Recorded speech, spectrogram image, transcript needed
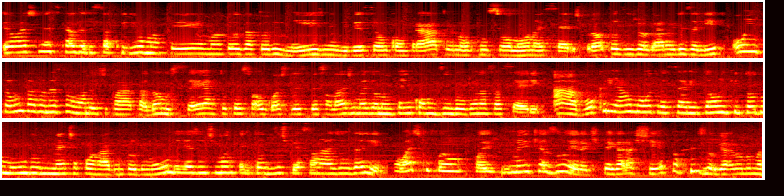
Eu acho que nesse caso eles só queriam manter, manter os atores mesmo, devia ser um contrato e não funcionou nas séries próprias e jogaram eles ali. Ou então tava nessa onda, tipo, ah, tá dando certo, o pessoal gosta desse personagem, mas eu não tenho como desenvolver nessa série. Ah, vou criar uma outra série então em que todo mundo mete a porrada em todo mundo e a gente mantém todos os personagens ali. Eu acho que foi, foi meio que a zoeira, de pegar a Xepa, jogaram numa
